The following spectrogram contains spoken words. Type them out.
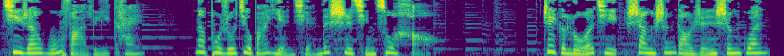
既然无法离开，那不如就把眼前的事情做好。这个逻辑上升到人生观。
